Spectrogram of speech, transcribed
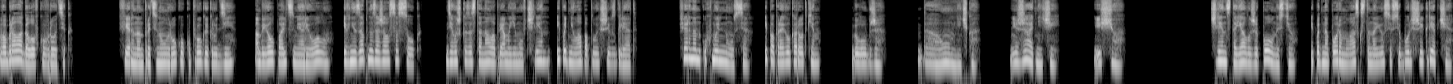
вобрала головку в ротик. Фернан протянул руку к упругой груди, обвел пальцами ореолу и внезапно зажал сосок. Девушка застонала прямо ему в член и подняла поплывший взгляд. Фернан ухмыльнулся и поправил коротким. Глубже. Да, умничка. Не жадничай. Еще. Член стоял уже полностью, и под напором ласк становился все больше и крепче.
